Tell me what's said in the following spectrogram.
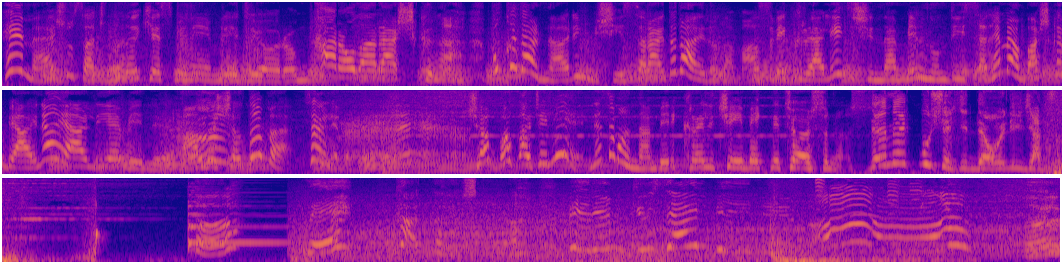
Hemen şu saçmalığı kesmeni emrediyorum. Karolar aşkına. Bu kadar narin bir şey saraydan ayrılamaz ve kraliyet işinden memnun değilsen hemen başka bir ayna ayarlayabilirim. Anlaşıldı mı? Söyle bakalım. Çabuk acele. Ne zamandan beri kraliçeyi bekletiyorsunuz? Demek bu şekilde oynayacaksın. Benim güzel benim. Aa!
